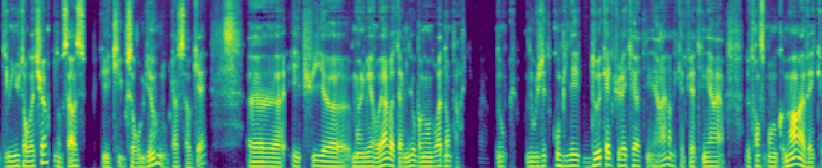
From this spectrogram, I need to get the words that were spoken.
10 minutes en voiture. Donc, ça, ça roule bien. Donc là, ça OK. et puis, ben, le RER va t'amener au bon endroit dans Paris. Donc, on est obligé de combiner deux calculateurs itinéraires, des calculateurs itinéraires de transport en commun avec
